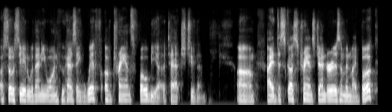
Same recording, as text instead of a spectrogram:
associated with anyone who has a whiff of transphobia attached to them. Um, I had discussed transgenderism in my book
